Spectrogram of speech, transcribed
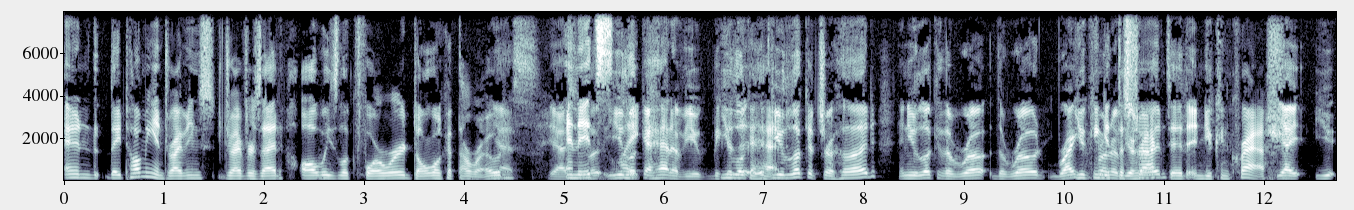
and they taught me in driving driver's ed always look forward, don't look at the road. Yes, yes. and you it's look, you like, look ahead of you because look if ahead. you look at your hood and you look at the road, the road right you in can front get of your hood, distracted and you can crash. yeah, you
